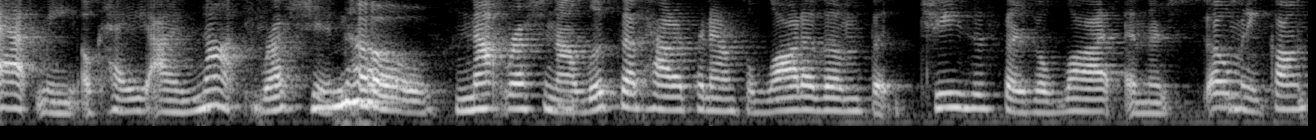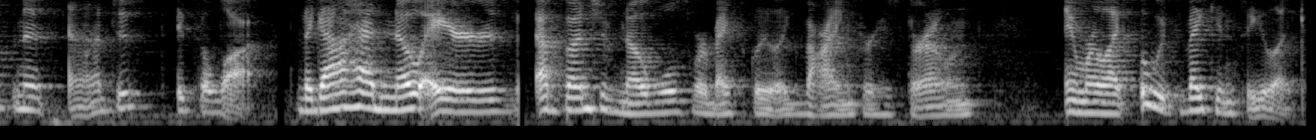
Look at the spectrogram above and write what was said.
at me, okay? I'm not Russian. No. Not Russian. I looked up how to pronounce a lot of them, but Jesus, there's a lot and there's so many consonants, and I just, it's a lot. The guy had no heirs. A bunch of nobles were basically like vying for his throne, and we're like, oh, it's vacancy. Like,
